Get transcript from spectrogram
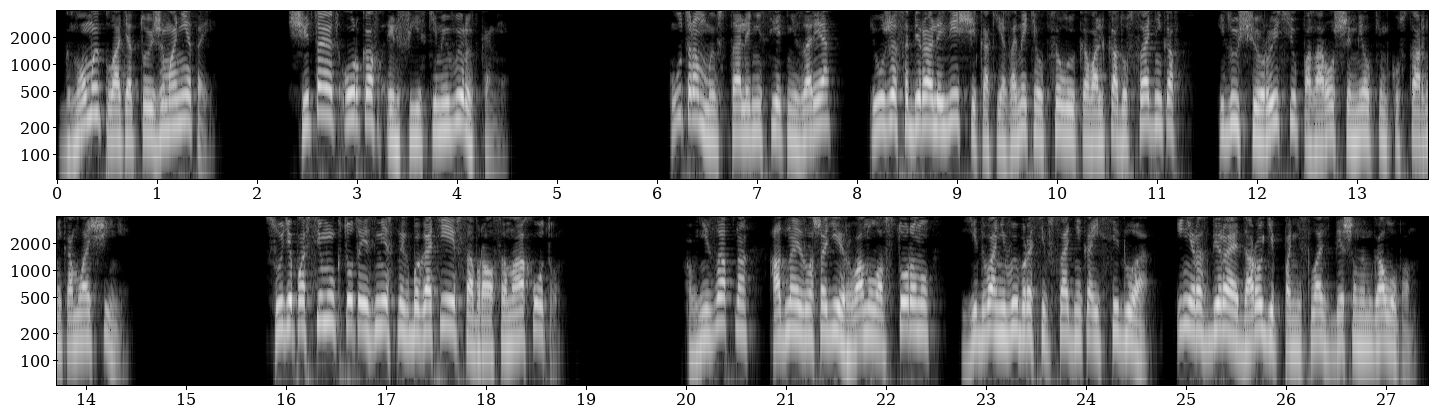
Гномы платят той же монетой. Считают орков эльфийскими выродками. Утром мы встали ни свет ни заря и уже собирали вещи, как я заметил целую кавалькаду всадников, идущую рысью по заросшей мелким кустарникам лощине. Судя по всему, кто-то из местных богатеев собрался на охоту. Внезапно одна из лошадей рванула в сторону, едва не выбросив всадника из седла, и, не разбирая дороги, понеслась бешеным галопом.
